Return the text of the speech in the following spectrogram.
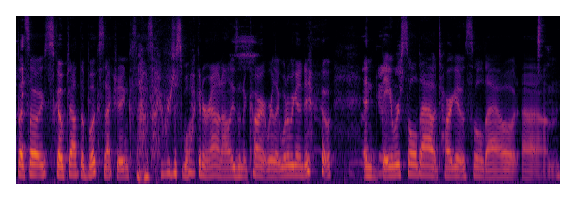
But so I scoped out the book section because I was like, we're just walking around. Ollie's in a cart. We're like, what are we going to do? And they were sold out. Target was sold out. Um,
